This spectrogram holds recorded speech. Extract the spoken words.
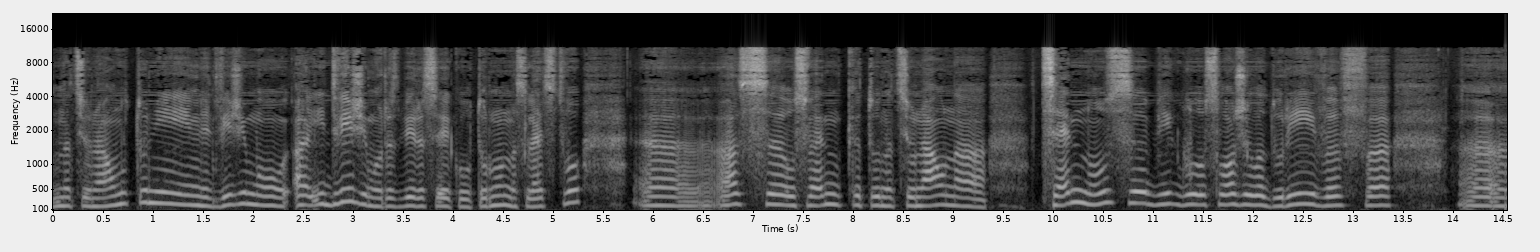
националното ни недвижимо, а и движимо, разбира се, културно наследство. А, аз, освен като национална ценност, би го сложила дори в а, а,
